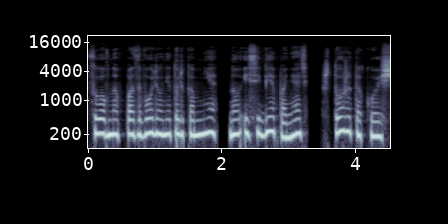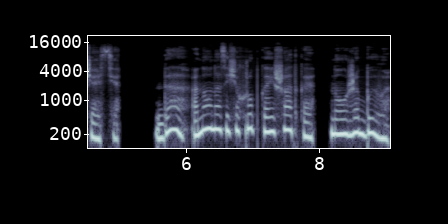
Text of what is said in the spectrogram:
словно позволил не только мне, но и себе понять, что же такое счастье. Да, оно у нас еще хрупкое и шаткое, но уже было.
